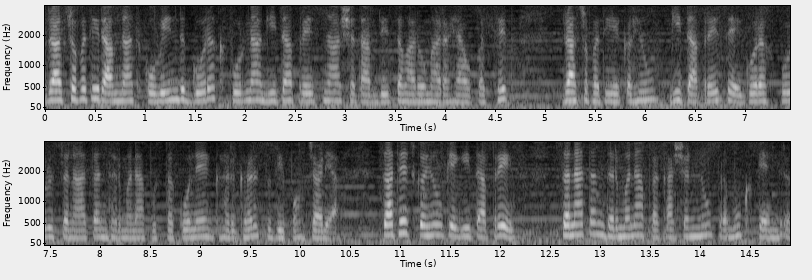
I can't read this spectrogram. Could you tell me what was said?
રાષ્ટ્રપતિ રામનાથ કોવિંદ ગોરખપુરના ગીતા પ્રેસના શતાબ્દી સમારોહમાં રહ્યા ઉપસ્થિત રાષ્ટ્રપતિએ કહ્યું ગીતા પ્રેસે ગોરખપુર સનાતન ધર્મના પુસ્તકોને ઘર ઘર સુધી પહોંચાડ્યા સાથે જ કહ્યું કે ગીતા પ્રેસ સનાતન ધર્મના પ્રકાશનનું પ્રમુખ કેન્દ્ર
